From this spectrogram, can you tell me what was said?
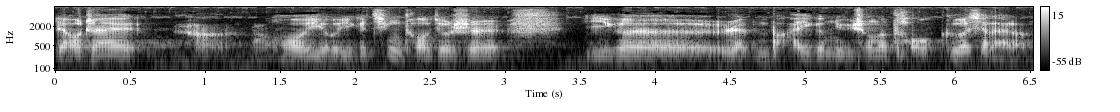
聊斋》啊，然后有一个镜头就是一个人把一个女生的头割下来了，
